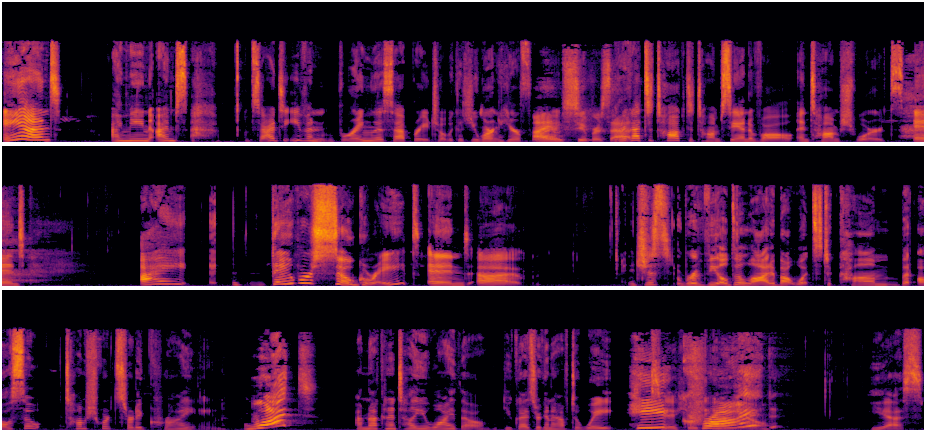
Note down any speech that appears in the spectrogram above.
And I mean, I'm I'm sad to even bring this up, Rachel, because you weren't here for I it. I am super But sad. I got to talk to Tom Sandoval and Tom Schwartz, and I they were so great and uh, just revealed a lot about what's to come. But also, Tom Schwartz started crying. what? I'm not going to tell you why, though. You guys are going to have to wait. to He hear cried? Yes.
